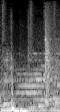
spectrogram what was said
Sorry.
